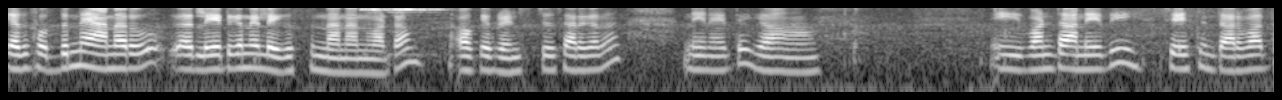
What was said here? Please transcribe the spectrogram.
అది పొద్దున్నే అన్నారు లేట్గానే లెగుస్తున్నాను అనమాట ఓకే ఫ్రెండ్స్ చూసారు కదా? నేనైతే ఇక ఈ వంట అనేది చేసిన తర్వాత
